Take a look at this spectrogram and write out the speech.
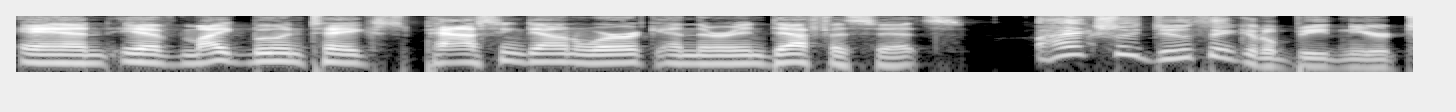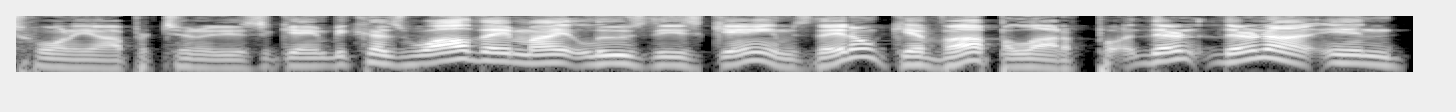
And if Mike Boone takes passing down work and they're in deficits, I actually do think it'll be near 20 opportunities a game because while they might lose these games, they don't give up a lot of points. They're they're not in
